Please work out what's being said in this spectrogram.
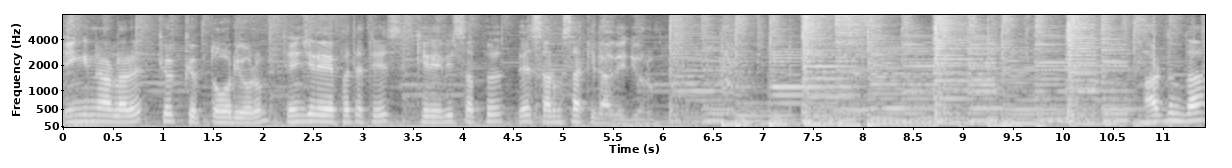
Enginarları köp köp doğruyorum. Tencereye patates, kereviz sapı ve sarımsak ilave ediyorum. Ardında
